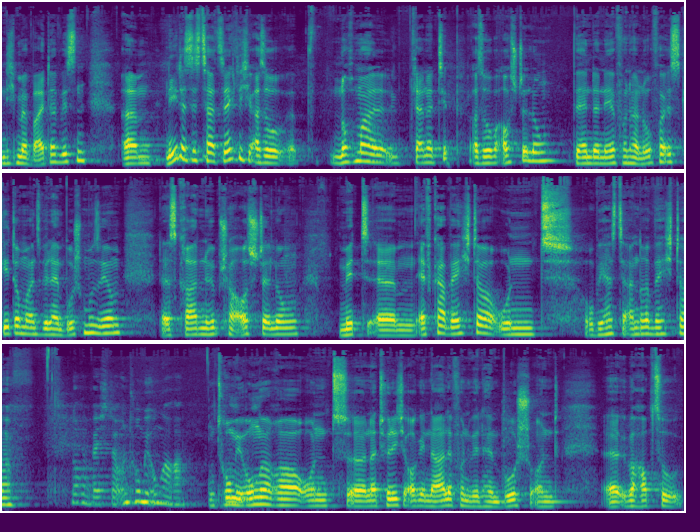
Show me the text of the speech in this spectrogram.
nicht mehr weiter wissen. Ähm, nee, das ist tatsächlich, also nochmal kleiner Tipp, also Ausstellung, wer in der Nähe von Hannover ist, geht doch mal ins Wilhelm Busch Museum. Da ist gerade eine hübsche Ausstellung mit ähm, FK Wächter und, oh, wie heißt der andere Wächter? Noch ein Wächter und Tomi Ungerer. Und Tomi Ungerer und äh, natürlich Originale von Wilhelm Busch und äh, überhaupt so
